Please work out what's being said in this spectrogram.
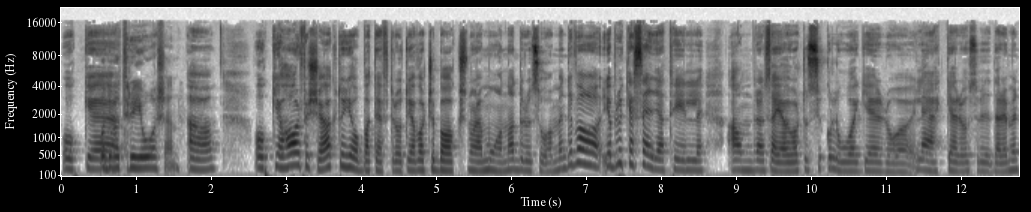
Och, eh, Och det var tre år sedan. Ja. Och jag har försökt att jobba efteråt. Jag har varit tillbaka några månader och så. Men det var, jag brukar säga till andra, så här, jag har varit hos psykologer och läkare och så vidare. Men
